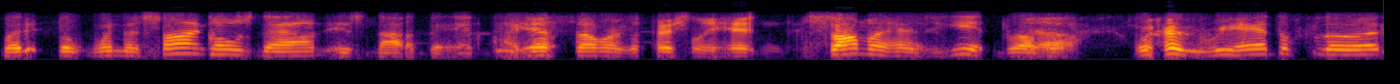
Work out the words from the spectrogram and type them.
But, it, but when the sun goes down, it's not a bad day. I guess summer's officially hitting. Summer has hit, brother. Yeah. we had the flood.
